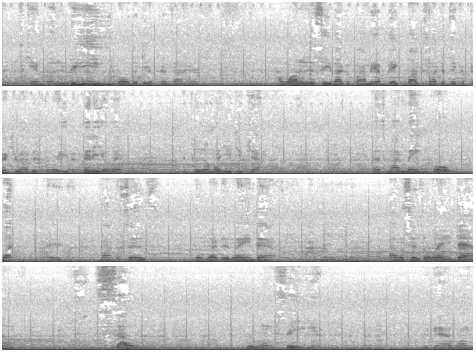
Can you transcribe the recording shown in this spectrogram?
I just can't believe all the deer prints out here. I wanted to see if I could find me a big buck so I could take a picture of it or even video it and put it on my YouTube channel. That's my main goal. But hey, Mama says look like they're laying down. Mama says they're laying down. So we want to see if we can have one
